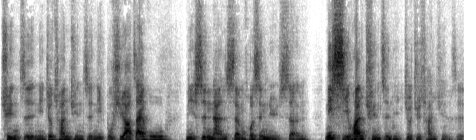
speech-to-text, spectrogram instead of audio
裙子，你就穿裙子，你不需要在乎你是男生或是女生。你喜欢裙子，你就去穿裙子。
